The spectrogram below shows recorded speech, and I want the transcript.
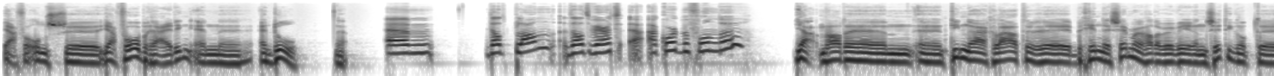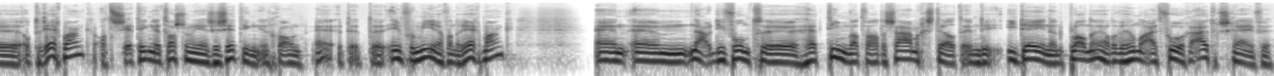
ja, voor ons uh, ja, voorbereiding en, uh, en doel. Ja. Um, dat plan, dat werd akkoord bevonden? Ja, we hadden uh, tien dagen later, begin december, hadden we weer een zitting op de, op de rechtbank. Zitting, het was nog niet eens een zitting, gewoon hè, het, het informeren van de rechtbank. En um, nou, die vond het team wat we hadden samengesteld en de ideeën en de plannen hadden we helemaal uitvoerig uitgeschreven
